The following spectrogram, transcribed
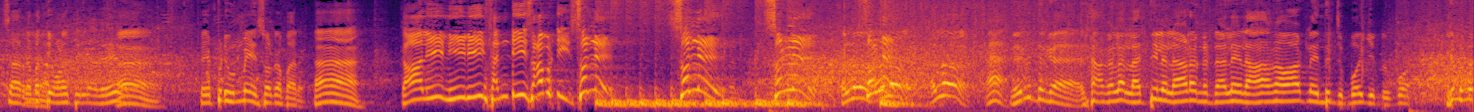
விசாரணை. பத்தி உனக்கு தெரியாது? எப்படி உண்மையை சொல்ற பாரு. காளி நீலி சண்டி சாமுட்டி சொல்லு. சொல்லு. சொல்லு. ஹலோ சொல்லு. நிறுத்துங்க. நாங்கெல்லாம் லத்தியில லாடம் கட்டினாலே நாங்க வாட்டில் எந்திரிச்சு போய்கிட்டு இருப்போம். என்னமோ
